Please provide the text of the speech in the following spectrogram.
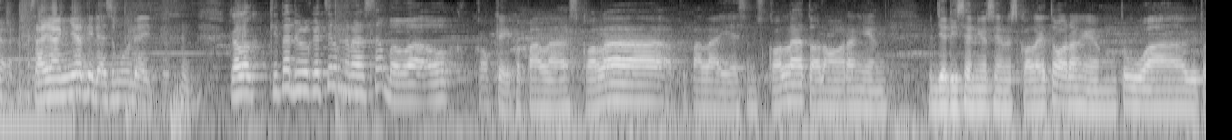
sayangnya tidak semudah itu Kalau kita dulu kecil ngerasa bahwa oh oke kepala sekolah, kepala yayasan sekolah atau orang-orang yang menjadi senior senior sekolah itu orang yang tua gitu.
